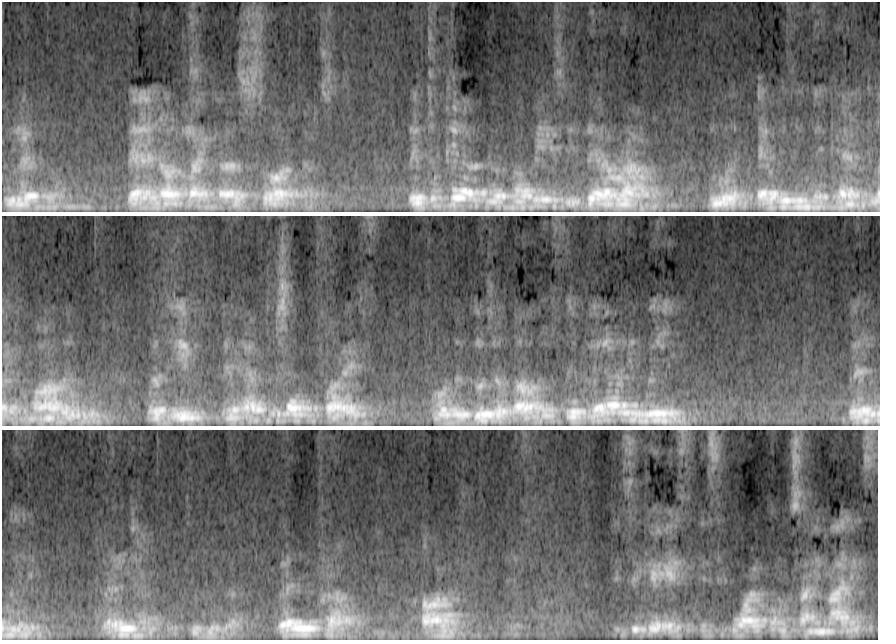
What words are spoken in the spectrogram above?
to let go. They're not like us, so attached. They took care of their puppies if they're around, do everything they can, like a mother would. But if they have to sacrifice for the good of others, they're very willing, very willing, very happy to do that, very proud, honored. Dice que es, es igual con los animales,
